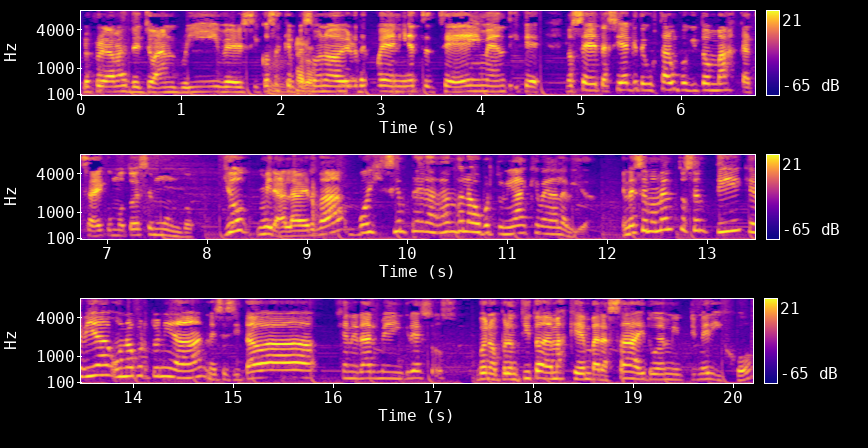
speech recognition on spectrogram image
los programas de Joan Rivers y cosas que Claro. empezó uno a ver después en E! Entertainment y que, no sé, te hacía que te gustara un poquito más, ¿cachai? Como todo ese mundo. Yo, mira, la verdad, voy siempre agarrando las oportunidades que me da la vida. En ese momento sentí que había una oportunidad, necesitaba generarme ingresos. Bueno, prontito además quedé embarazada y tuve mi primer hijo.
